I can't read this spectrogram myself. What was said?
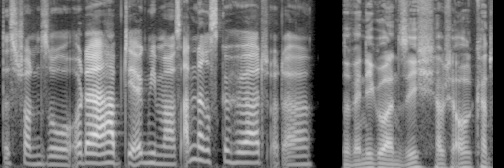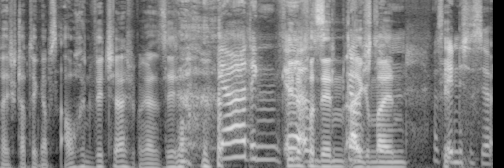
das schon so? Oder habt ihr irgendwie mal was anderes gehört? Oder. Also Wendigo an sich habe ich auch gekannt, weil ich glaube, den gab es auch in Witcher, ich bin ganz sicher. Ja, den. Viele äh, von es denen gibt, glaub ich, allgemein- Den, was ähnliches, ja.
